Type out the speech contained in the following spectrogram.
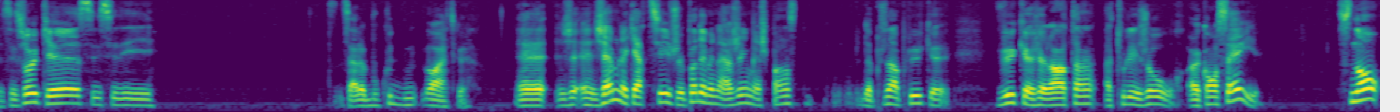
C'est sûr que c'est des. Ça a beaucoup de. Ouais, en tout cas. Euh, j'aime le quartier, je veux pas déménager, mais je pense de plus en plus que, vu que je l'entends à tous les jours, un conseil? Sinon,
